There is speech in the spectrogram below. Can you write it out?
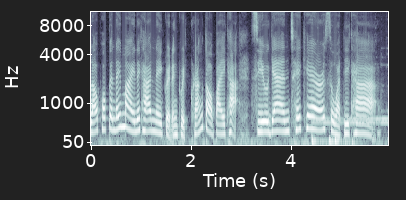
แล้วพบกันได้ใหม่นะคะ ในเกร็ดอังกฤษครั้งต่อไปค่ะ see you again take care สวัสดีค่ะ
